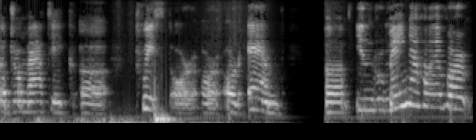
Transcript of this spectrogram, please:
a dramatic uh, twist or, or, or end. Uh, in Romania, however,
